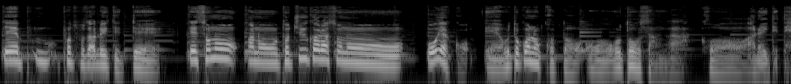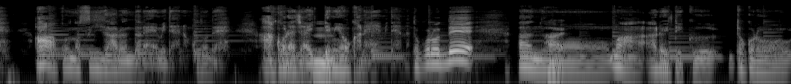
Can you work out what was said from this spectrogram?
で、ポツポツ歩いてって、で、その、あの、途中からその、親子、えー、男の子とお父さんが、こう、歩いてて、ああ、こんな杉があるんだね、みたいなことで、ああ、これはじゃあ行ってみようかね、うん、みたいな。ところで、あのーはい、まあ、歩いていくところ、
